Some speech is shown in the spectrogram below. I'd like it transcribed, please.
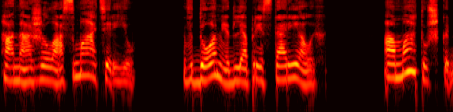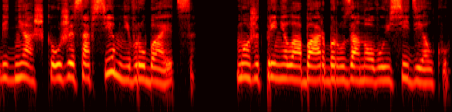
Она жила с матерью в доме для престарелых. А матушка, бедняжка, уже совсем не врубается. Может, приняла Барбару за новую сиделку.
